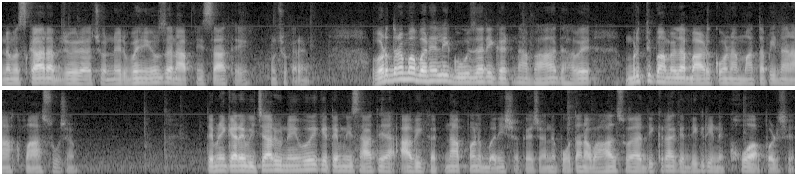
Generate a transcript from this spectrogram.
નમસ્કાર, આપ જોઈ રહ્યા છો નિર્ભય ન્યૂઝ અને આપની સાથે હું છું કરણ. વડોદરામાં બનેલી ગોઝારી ઘટના બાદ હવે મૃત્યુ પામેલા બાળકોના માતા પિતાના આંખમાં આંસુ છે. તેમણે ક્યારેય વિચાર્યું નહીં હોય કે તેમની સાથે આવી ઘટના પણ બની શકે છે અને પોતાના વહાલ સોયા દીકરા કે દીકરીને ખોવા પડશે.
